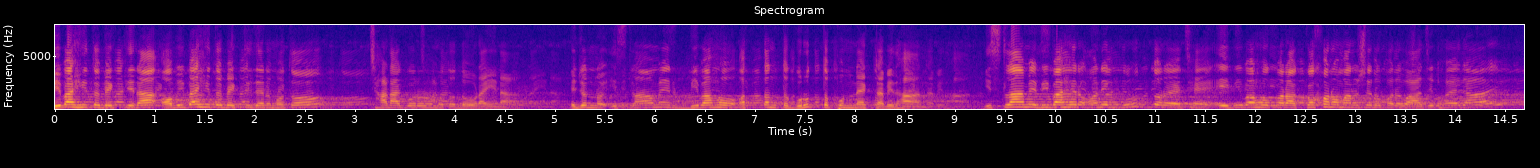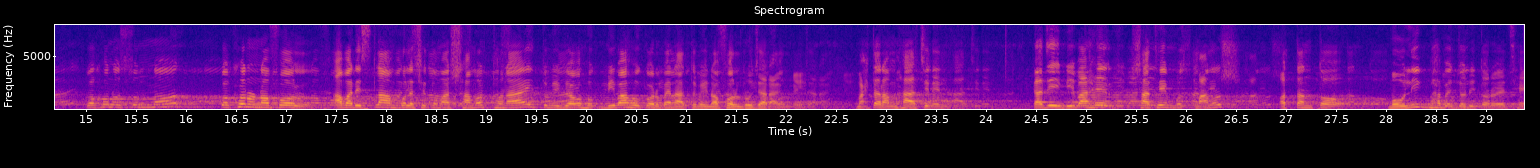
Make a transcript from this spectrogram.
বিবাহিত ব্যক্তিরা অবিবাহিত ব্যক্তিদের মতো ছাড়া গরুর মতো দৌড়ায় না। এজন্য ইসলামের বিবাহ অত্যন্ত গুরুত্বপূর্ণ একটা বিধান। ইসলামে বিবাহের অনেক গুরুত্ব রয়েছে। এই বিবাহ করা কখনো মানুষের উপরে ওয়াজিব হয়ে যায় কখনো সুন্নত, কখনো নফল। আবার ইসলাম বলেছে, তোমার সামর্থ্য নাই, তুমি বিবাহ করবে না, তুমি নফল রোজা রাখবে। মাহতারাম হা চিনেন কাজেই বিবাহের সাথে মানুষ অত্যন্ত মৌলিকভাবে জড়িত রয়েছে।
